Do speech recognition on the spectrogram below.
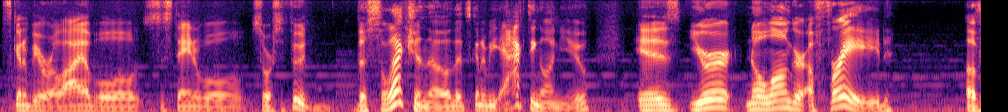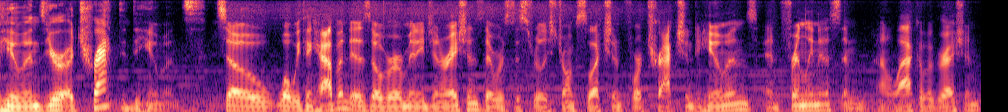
It's going to be a reliable, sustainable source of food. The selection, though, that's going to be acting on you is you're no longer afraid of humans, you're attracted to humans. So, what we think happened is over many generations, there was this really strong selection for attraction to humans and friendliness and a lack of aggression.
